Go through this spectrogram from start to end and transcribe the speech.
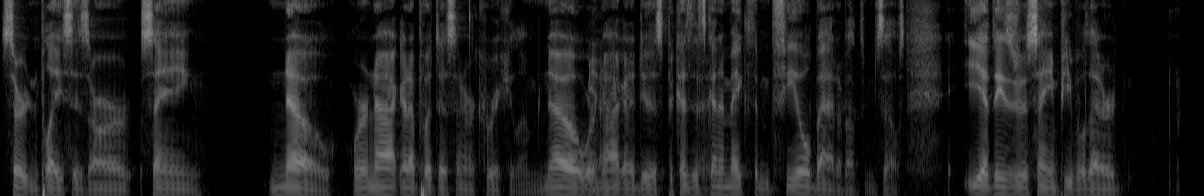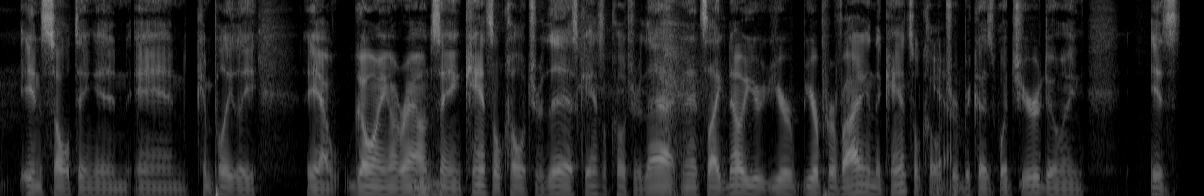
certain places are saying, "No, we're not going to put this in our curriculum. No, we're not going to do this because it's going to make them feel bad about themselves." Yet these are the same people that are insulting and and completely you know going around saying cancel culture this cancel culture that and it's like no you're you're you're providing the cancel culture because what you're doing is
